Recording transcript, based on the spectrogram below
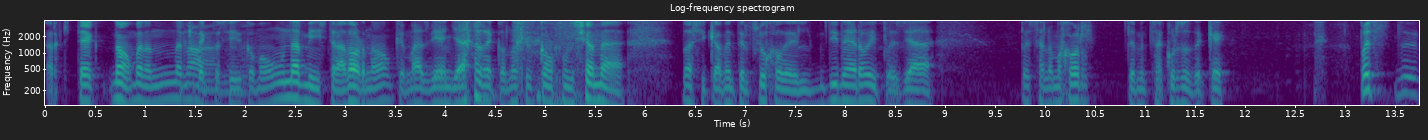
arquitecto, no, bueno, no un arquitecto, no, sí, no. como un administrador, ¿no? Que más bien ya reconoces cómo funciona básicamente el flujo del dinero y pues ya pues a lo mejor te metes a cursos de qué. Pues... eh,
